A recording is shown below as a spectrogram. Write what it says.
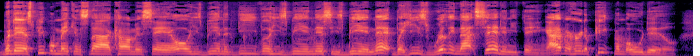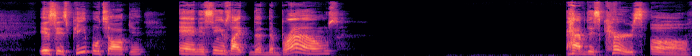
But there's people making snide comments saying, oh, he's being a diva, he's being this, he's being that. But he's really not said anything. I haven't heard a peep from Odell. It's his people talking. And it seems like the, the Browns have this curse of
